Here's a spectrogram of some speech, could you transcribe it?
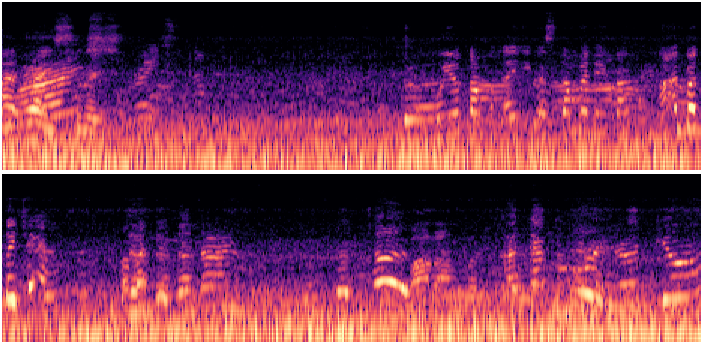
Ah, rice, rice. Puyo tam ay ikas naman dito. Ah, ba dito? Ba dito? Ada 200 yun.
